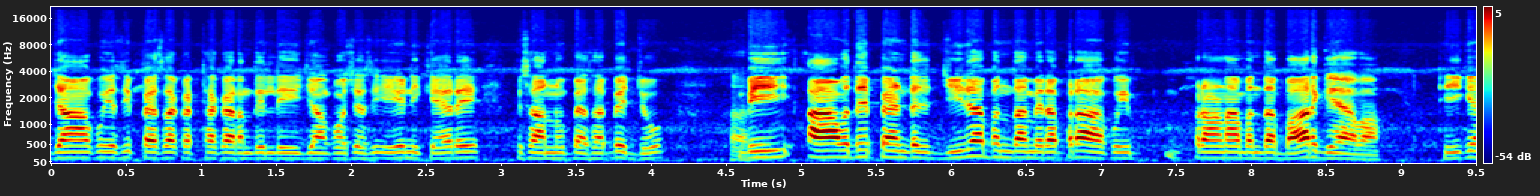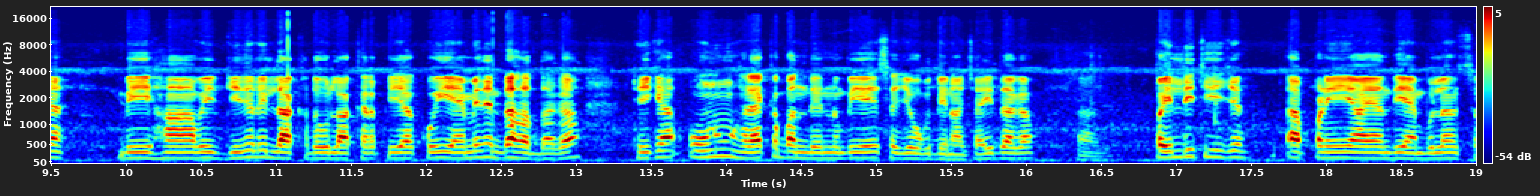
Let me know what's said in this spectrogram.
ਜਾਂ ਕੋਈ ਅਸੀਂ ਪੈਸਾ ਇਕੱਠਾ ਕਰਨ ਦੇ ਲਈ ਜਾਂ ਕੁਝ ਅਸੀਂ ਇਹ ਨਹੀਂ ਕਹਿ ਰਹੇ ਵੀ ਸਾਨੂੰ ਪੈਸਾ ਭੇਜੋ ਵੀ ਆਪਦੇ ਪਿੰਡ 'ਚ ਜਿਹਦਾ ਬੰਦਾ ਮੇਰਾ ਭਰਾ ਕੋਈ ਪੁਰਾਣਾ ਬੰਦਾ ਬਾਹਰ ਗਿਆ ਵਾ ਠੀਕ ਹੈ ਵੀ ਹਾਂ ਵੀ ਜਿਹਦੇ ਲਈ ਲੱਖ 2 ਲੱਖ ਰੁਪਇਆ ਕੋਈ ਐਵੇਂ ਦੇ ਨਹੀਂ ਰੱਖਦਾਗਾ ਠੀਕ ਹੈ ਉਹਨੂੰ ਹਰ ਇੱਕ ਬੰਦੇ ਨੂੰ ਵੀ ਇਹ ਸਹਿਯੋਗ ਦੇਣਾ ਚਾਹੀਦਾਗਾ ਪਹਿਲੀ ਚੀਜ਼ ਆਪਣੀ ਆ ਜਾਂਦੀ ਐਂਬੂਲੈਂਸ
